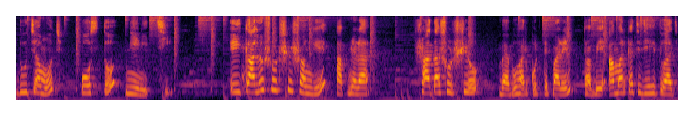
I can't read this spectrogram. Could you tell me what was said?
দু চামচ পোস্ত নিয়ে নিচ্ছি। এই কালো সর্ষের সঙ্গে আপনারা সাদা সর্ষেও ব্যবহার করতে পারেন, তবে আমার কাছে যেহেতু আজ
